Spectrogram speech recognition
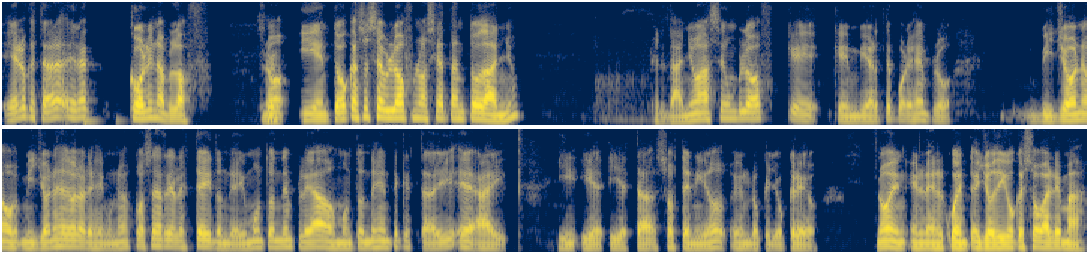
ella lo que estaba era, era calling a bluff. ¿No? Y en todo caso ese bluff no hacía tanto daño. El daño hace un bluff que, que invierte, por ejemplo, billones o millones de dólares en unas cosas de real estate donde hay un montón de empleados, un montón de gente que está ahí, eh, ahí y, está sostenido en lo que yo creo. ¿no? En, en, el cuento, yo digo que eso vale más.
